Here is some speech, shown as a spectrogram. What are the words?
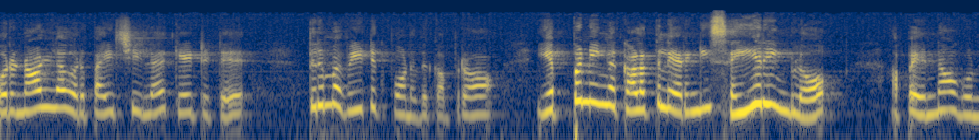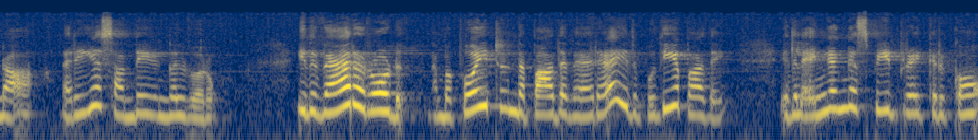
ஒரு நாளில் ஒரு பயிற்சியில் கேட்டுட்டு திரும்ப வீட்டுக்கு போனதுக்கப்புறம் எப்போ நீங்கள் களத்தில் இறங்கி செய்கிறீங்களோ அப்போ என்ன ஆகும்னா நிறைய சந்தேகங்கள் வரும். இது வேறு ரோடு. நம்ம போயிட்டு இருந்த பாதை வேறு இது புதிய பாதை. இதில் எங்கெங்கே ஸ்பீட் பிரேக் இருக்கும்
